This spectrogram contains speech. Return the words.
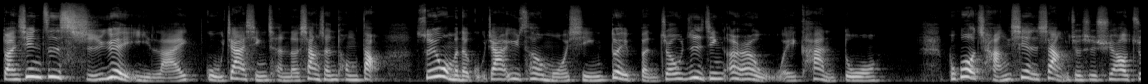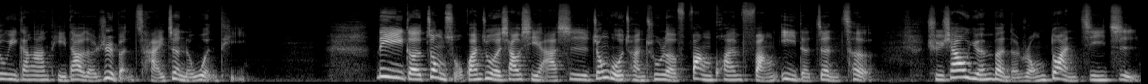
短线自十月以来，股价形成了上升通道，所以我们的股价预测模型对本周日经二二五为看多。不过长线上就是需要注意刚刚提到的日本财政的问题。另一个众所关注的消息啊，是中国传出了放宽防疫的政策。取消原本的熔断机制，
